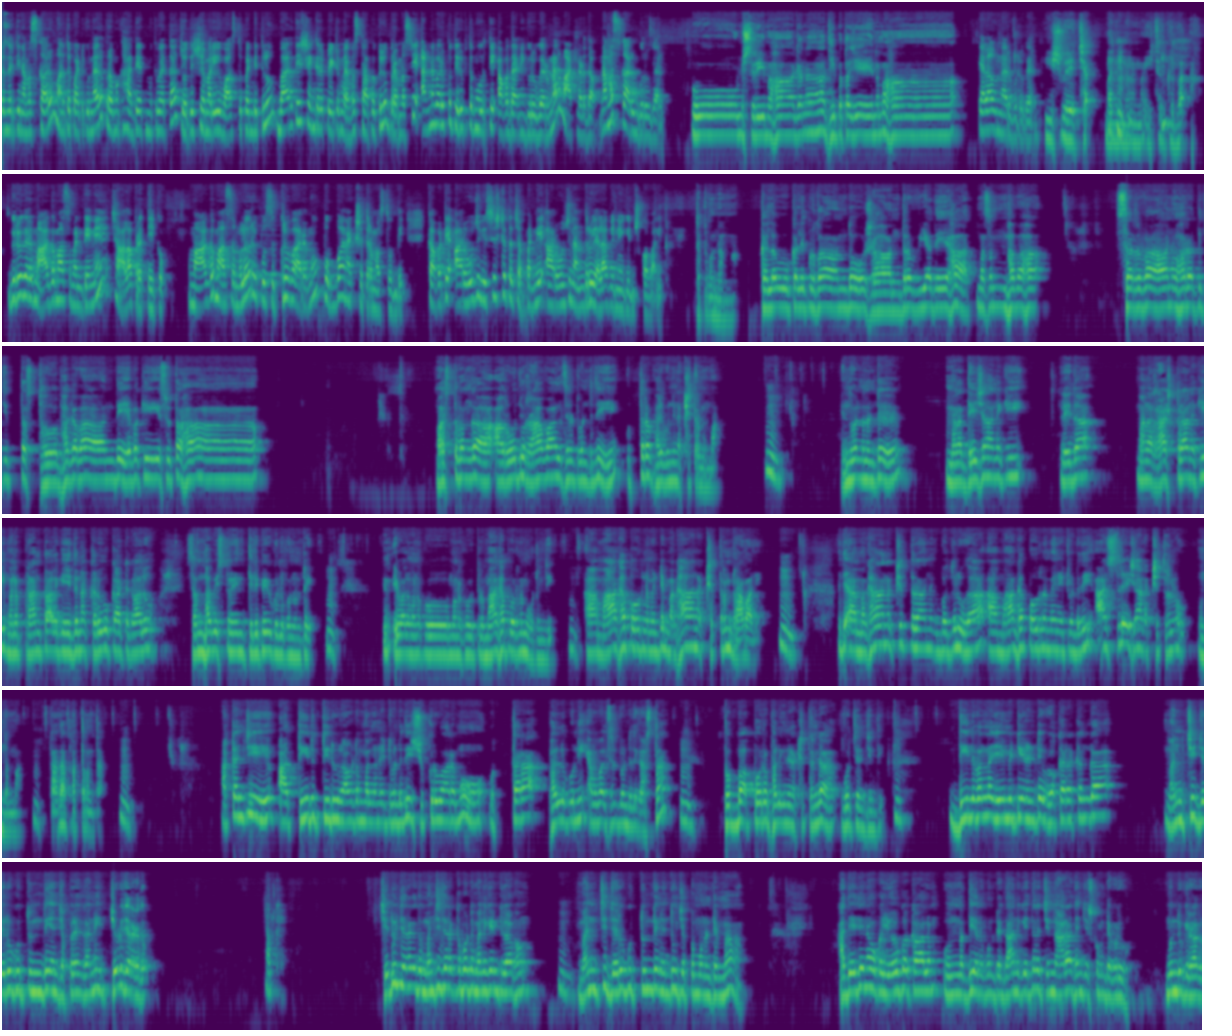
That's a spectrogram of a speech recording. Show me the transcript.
అందరికీ నమస్కారం. మనతో పాటుకున్నారు ప్రముఖ ఆధ్యాత్మికవేత్త జ్యోతిష్య మరియు వాస్తు పండితులు భారతీయ శంకరపీఠం వ్యవస్థాపకులు బ్రహ్మశ్రీ అన్నవరపు తిరుపతిమూర్తి అవధాని గురువు గారు ఉన్నారు. మాట్లాడదాం. నమస్కారం గురువు గారు ఓం శ్రీ మహాగణాధిపతయే నమ. ఎలా ఉన్నారు గురువు గారు ఈశ్వరేచ్ఛ గురుగారు మాఘమాసం అంటేనే చాలా ప్రత్యేకం. మాఘమాసములో రేపు శుక్రవారము పుబ్బ నక్షత్రం వస్తుంది. కాబట్టి ఆ రోజు విశిష్టత చెప్పండి. ఆ రోజున అందరూ ఎలా వినియోగించుకోవాలి? తప్పకుండా అమ్మ. కలౌ కలికృతాన్ దోషాన్ ద్రవ్యదేహాత్మసంభవ సర్వానుహరతి చిత్తస్థో భగవాన్ దేవకీ సుత వాస్తవంగా ఆ రోజు రావాల్సినటువంటిది ఉత్తర ఫల్గుని నక్షత్రం అమ్మ ఉమ్, ఎందువల్లనంటే మన దేశానికి లేదా మన రాష్ట్రానికి మన ప్రాంతాలకి ఏదైనా కరువు కాటకాలు సంభవిస్తున్నాయని తెలిపేవి కొన్ని కొన్ని ఉంటాయి. ఇవాళ మనకు మనకు ఇప్పుడు మాఘ పౌర్ణమి ఒకటి ఉంది. ఆ మాఘ పౌర్ణమి అంటే మఘా నక్షత్రం రావాలి అయితే ఆ మఘా నక్షత్రానికి బదులుగా ఆ మాఘ పౌర్ణమి అనేటువంటిది ఆశ్లేష నక్షత్రంలో ఉందమ్మా. దాదాపు మొత్తం అంతా. అక్కడి ఆ తీరు తీరు రావటం వల్ల అనేటువంటిది శుక్రవారము ఉత్తర ఫల్గుని అవ్వవలసినటువంటిది కాస్త పొబ్బ పూర్వ ఫల్గుని నక్షత్రంగా గోచరించింది. దీనివల్ల ఏమిటి అని అంటే ఒక రకంగా మంచి జరుగుతుంది అని చెప్పలేం కానీ చెడు జరగదు. ఓకే. చెడు జరగదు మంచి జరగకపోతే మనకేంటి లాభం? మంచి జరుగుతుంది అని ఎందుకు చెప్పము అంటే అమ్మా అదేదైనా ఒక యోగ కాలం ఉన్నది అనుకుంటే దానికి ఏదైనా చిన్న ఆరాధన చేసుకోమంటే ఎవరు? ముందుకు రారు.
